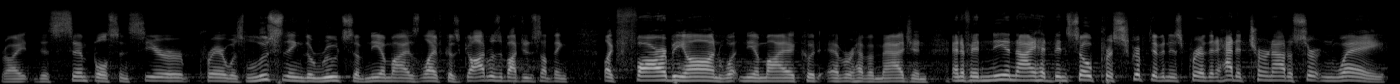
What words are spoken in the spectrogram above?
Right? This simple, sincere prayer was loosening the roots of Nehemiah's life because God was about to do something like far beyond what Nehemiah could ever have imagined. And if Nehemiah had been so prescriptive in his prayer that it had to turn out a certain way,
